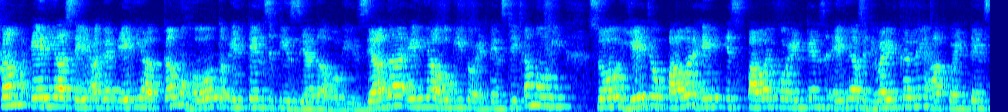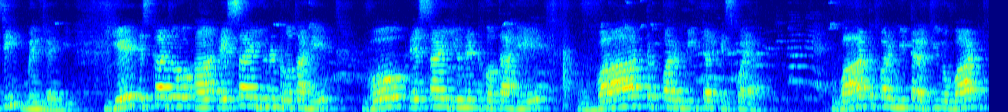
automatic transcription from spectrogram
कम एरिया से अगर एरिया कम हो तो इंटेंसिटी ज़्यादा होगी। ज़्यादा एरिया होगी तो इंटेंसिटी कम होगी। सो so, ये जो पावर है इस पावर को इंटेंस एरिया से डिवाइड कर लें आपको इंटेंसिटी मिल जाएगी। ये इसका जो एस आई यूनिट होता है वो आई यूनिट होता है वाट पर मीटर स्क्वायर वाट पर मीटर क्योंकि वाट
